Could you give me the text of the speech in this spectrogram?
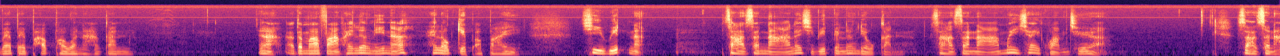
แวะไปพักภาวนากันอะอาตมาฝากให้เรื่องนี้นะ ให้เราเก็บเอาไป ชีวิตนะ่ะศาสนาและชีวิตเป็นเรื่องเดียวกัน ศาสนาไม่ใช่ความเชื่อ ศาสนา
